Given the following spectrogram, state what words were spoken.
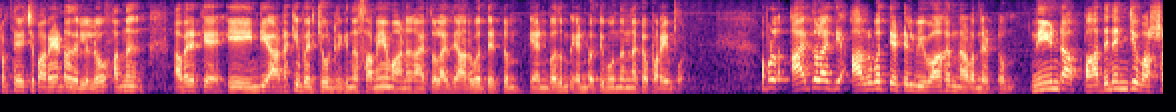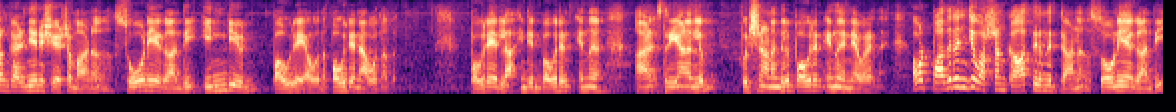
പ്രത്യേകിച്ച് പറയേണ്ടതില്ലല്ലോ. അന്ന് അവരൊക്കെ ഈ ഇന്ത്യ അടക്കി ഭരിച്ചുകൊണ്ടിരിക്കുന്ന സമയമാണ് ആയിരത്തി തൊള്ളായിരത്തി അറുപത്തെട്ടും എൺപതും എൺപത്തി മൂന്നും എന്നൊക്കെ പറയുമ്പോൾ. അപ്പോൾ ആയിരത്തി തൊള്ളായിരത്തി അറുപത്തിയെട്ടിൽ വിവാഹം നടന്നിട്ടും നീണ്ട പതിനഞ്ച് വർഷം കഴിഞ്ഞതിന് ശേഷമാണ് സോണിയാഗാന്ധി ഇന്ത്യൻ പൗരയാവുന്നത് പൗരനാവുന്നത്. പൗരയല്ല ഇന്ത്യൻ പൗരൻ എന്ന് സ്ത്രീയാണെങ്കിലും പുരുഷനാണെങ്കിലും പൗരൻ എന്ന് തന്നെയാണ് പറയുന്നത്. അപ്പോൾ പതിനഞ്ച് വർഷം കാത്തിരുന്നിട്ടാണ് സോണിയാഗാന്ധി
